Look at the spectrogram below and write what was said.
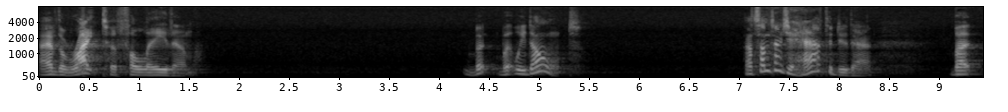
I have the right to fillet them. But, but we don't. Now, sometimes you have to do that, but,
